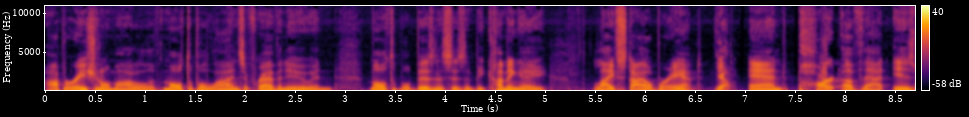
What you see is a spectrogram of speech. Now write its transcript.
operational model of multiple lines of revenue and multiple businesses and becoming a lifestyle brand. Yeah. And part of that is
